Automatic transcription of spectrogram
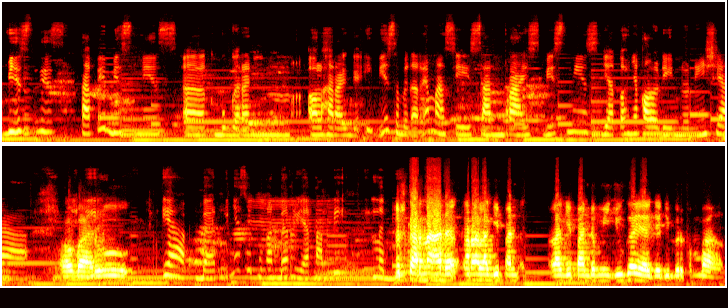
bisnis tapi bisnis eh, kebugaran olahraga ini sebenarnya masih sunrise bisnis jatuhnya kalau di Indonesia Oh Jadi- baru. ya barunya sih bukan baru ya tapi lebih Terus karena ada karena lagi pan- lagi pandemi juga ya jadi berkembang.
